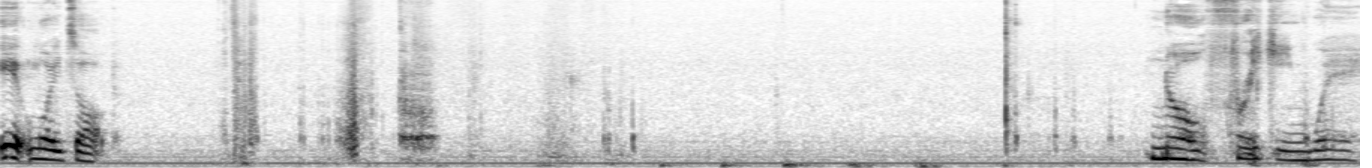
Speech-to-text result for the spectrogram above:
It lights up. No freaking way.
